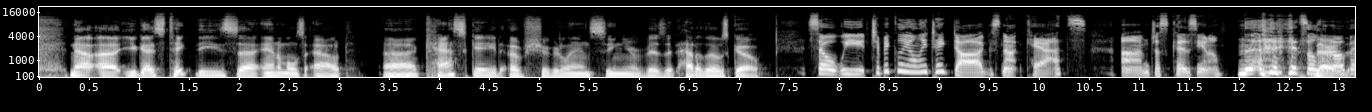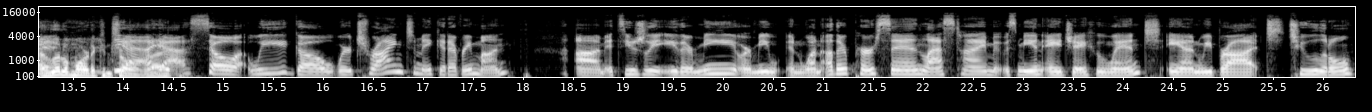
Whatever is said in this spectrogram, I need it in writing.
now, uh, you guys take these uh, animals out. Uh, Cascade of Sugarland Senior Visit. How do those go? So we typically only take dogs, not cats, um, just because you know it's a They're little bit a little more to control, yeah, right? Yeah. So we go. We're trying to make it every month. Um, it's usually either me or me and one other person. Last time it was me and AJ who went, and we brought two little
